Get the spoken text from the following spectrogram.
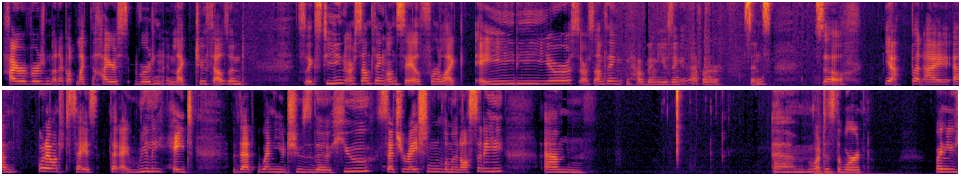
higher version, but I bought like the highest version in like 2016 or something on sale for like 80 euros or something, and have been using it ever since. So yeah, but I um what I wanted to say is that I really hate that when you choose the hue, saturation, luminosity, um, um, what is the word? When you,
